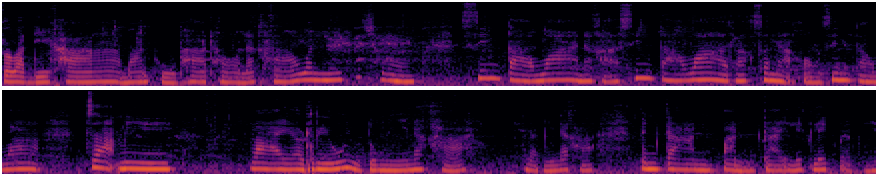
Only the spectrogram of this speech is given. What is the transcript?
สวัสดีค่ะ บ้านภูพาทอนะคะ วันนี้ให้ชมสิ้นตาว่านะคะ สิ้นตาว่าลักษณะของสิ้นตาว่า จะมีลายริ้วอยู่ตรงนี้นะคะ แบบนี้นะคะ เป็นการปั่นไกเล็กๆ แบบนี้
